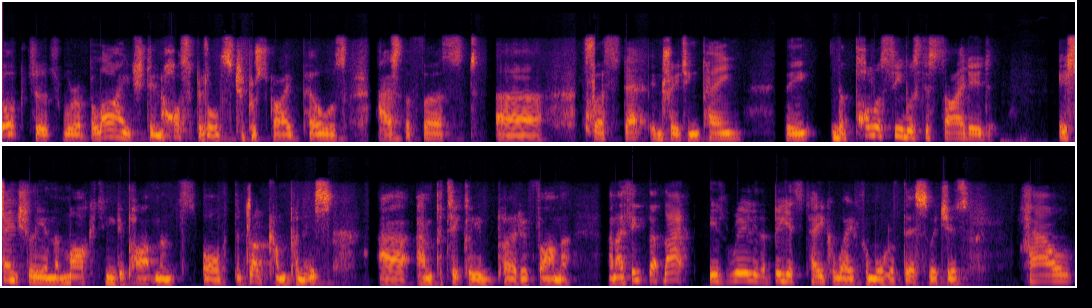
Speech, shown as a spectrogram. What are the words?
doctors were obliged in hospitals to prescribe pills as the first uh, first step in treating pain. The the policy was decided essentially in the marketing departments of the drug companies, uh, and particularly Purdue Pharma. And I think that that is really the biggest takeaway from all of this, which is how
